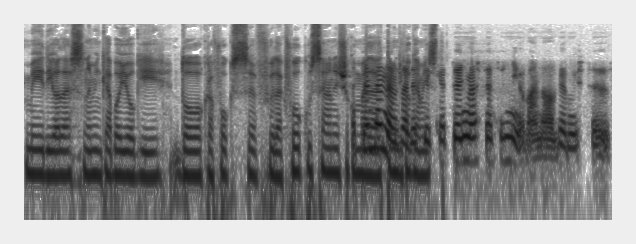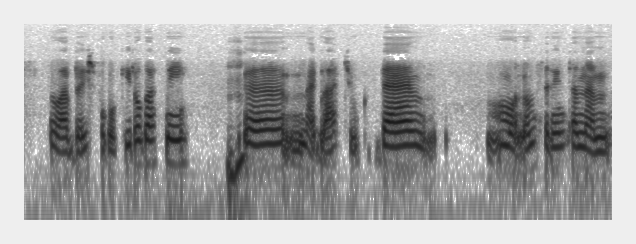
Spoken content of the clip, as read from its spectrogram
média lesz, hanem inkább a jogi dolgokra fogsz főleg fókuszálni, és akkor hát mellett... Nem vezetik kettő egymást, tehát hogy nyilván a gemisthez továbbra is fogok kirogatni, uh-huh. meglátjuk, de mondom, szerintem nem,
